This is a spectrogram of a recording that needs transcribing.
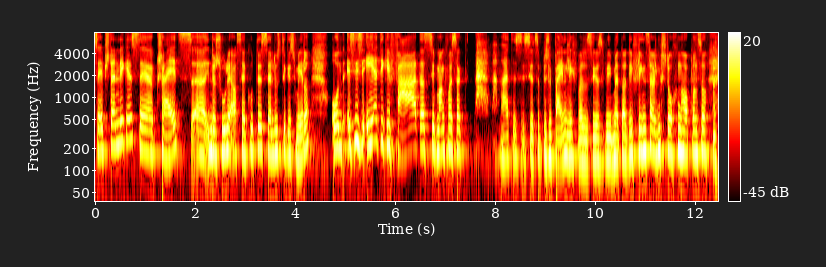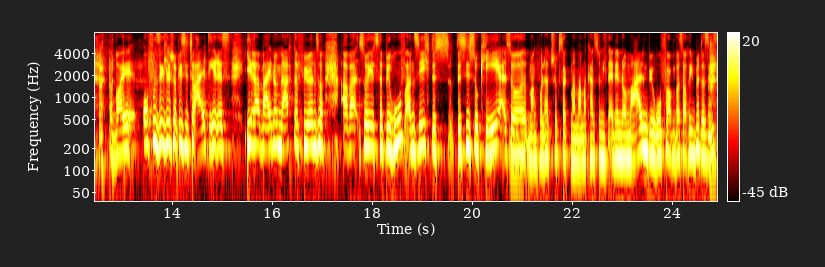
selbstständiges, sehr gescheites, äh, in der Schule auch sehr gutes, sehr lustiges Mädel. Und es ist eher die Gefahr, dass sie manchmal sagt, ah, Mama, das ist jetzt ein bisschen peinlich, weil sie, wie ich mir da die Flinsalgen gestochen habe und so. Da war ich offensichtlich schon ein bisschen zu alt ihres, ihrer Meinung nach dafür und so. Aber so jetzt der Beruf an sich, das, das ist okay. Also mhm. manchmal hat sie schon gesagt, Mama, kannst du nicht einen normalen Beruf haben, was auch immer das ist.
